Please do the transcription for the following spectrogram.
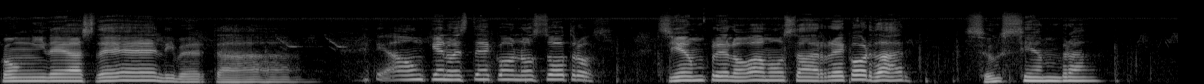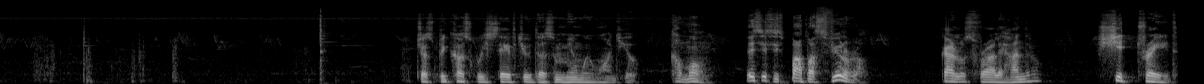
con ideas de libertad. Y aunque no esté con nosotros, siempre lo vamos a recordar. Su siembra. Just because we saved you doesn't mean we want you. Come on. This is his papa's funeral. Carlos for Alejandro? Shit trade.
